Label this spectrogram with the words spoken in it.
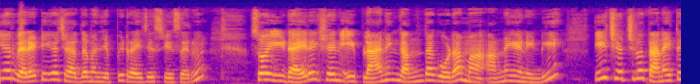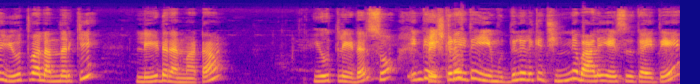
ఇయర్ వెరైటీగా చేద్దామని చెప్పి ట్రై చేసి చేశారు. సో ఈ డైరెక్షన్ ఈ ప్లానింగ్ అంతా కూడా మా అన్నయ్యనండి. ఈ చర్చిలో తనైతే యూత్ వాళ్ళందరికీ లీడర్ అన్నమాట. యూత్ లీడర్. సో ఇంకా ఇక్కడైతే ఈ ముద్దులకి చిన్న బాలయేసుకైతే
